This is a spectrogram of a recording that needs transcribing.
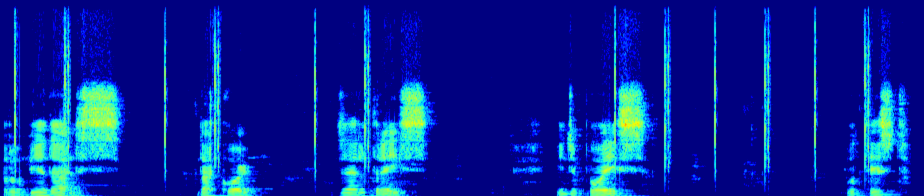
propriedades da cor 03 e depois o texto.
